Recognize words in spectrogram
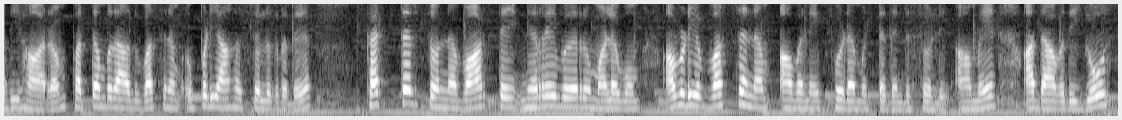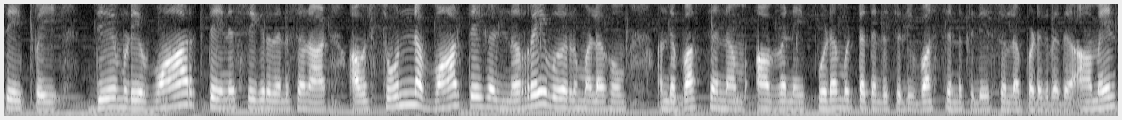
அதிகாரம் பத்தொன்பதாவது வசனம் இப்படியாக சொல்லுகிறது. கத்தர் சொன்ன வார்த்தை நிறைவேறும் அளவும் அவருடைய வசனம் அவனை புடமிட்டது என்று சொல்லி. ஆமேன். அதாவது யோசேப்பை தேவனுடைய வார்த்தை என்ன செய்கிறது என்று சொன்னால் அவர் சொன்ன வார்த்தைகள் நிறைவேறும் அளவும் அந்த வசனம் அவனை புடமிட்டது என்று சொல்லி வசனத்திலே சொல்லப்படுகிறது. ஆமேன்.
